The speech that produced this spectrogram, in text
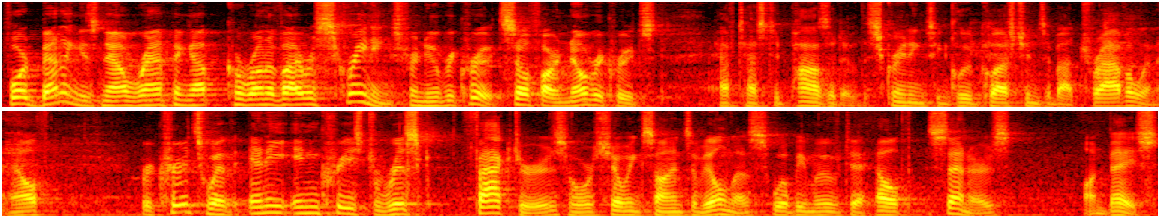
Fort Benning is now ramping up coronavirus screenings for new recruits. So far, no recruits have tested positive. The screenings include questions about travel and health. Recruits with any increased risk factors or showing signs of illness will be moved to health centers on base.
